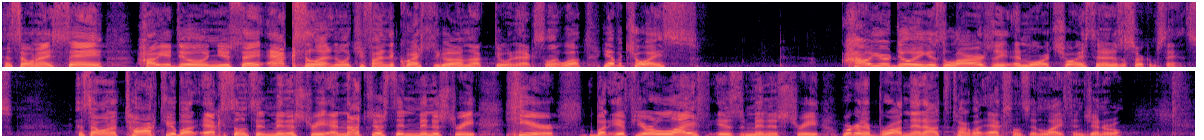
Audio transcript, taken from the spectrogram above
And so when I say, how you doing? You say, excellent. And once you find the question, you go, I'm not doing excellent. Well, you have a choice. How you're doing is largely and more a choice than it is a circumstance. And so I want to talk to you about excellence in ministry, and not just in ministry here, but if your life is ministry, we're going to broaden that out to talk about excellence in life in general.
